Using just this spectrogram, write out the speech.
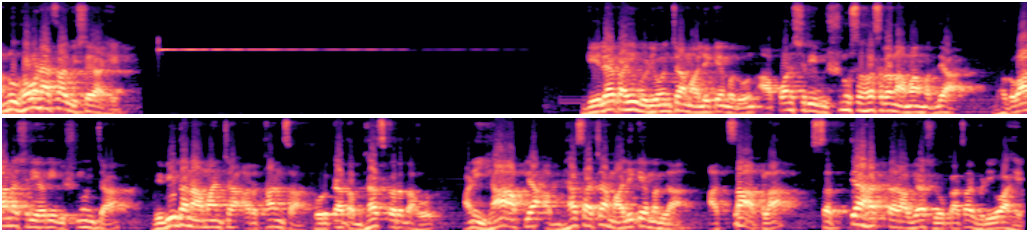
अनुभवण्याचा विषय आहे. गेल्या काही व्हिडिओंच्या मालिकेमधून आपण श्री विष्णू सहस्रनामामधल्या भगवान श्रीहरी विष्णूंच्या विविध नामांच्या अर्थांचा थोडक्यात अभ्यास करत आहोत आणि ह्या आपल्या अभ्यासाच्या मालिकेमधला आजचा आपला सत्याहत्तराव्या श्लोकाचा व्हिडिओ आहे.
